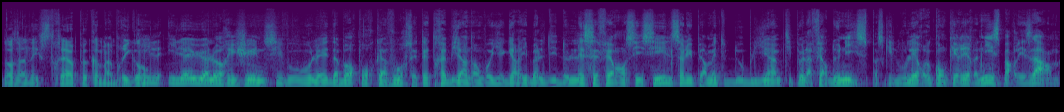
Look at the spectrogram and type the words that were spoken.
dans un extrait, un peu comme un brigand il y a eu à l'origine, si vous voulez, d'abord pour Cavour, c'était très bien d'envoyer Garibaldi, de laisser faire en Sicile. Ça lui permettait d'oublier un petit peu l'affaire de Nice, parce qu'il voulait reconquérir Nice par les armes.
